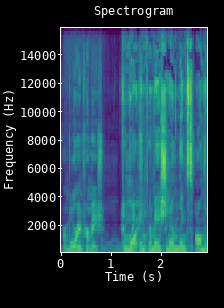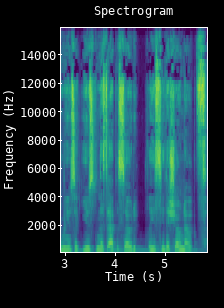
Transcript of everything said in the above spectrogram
For more information, and For more links on the information and links on the music used in this episode, please see the show notes.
